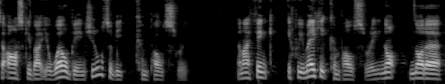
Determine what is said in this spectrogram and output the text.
to ask you about your well-being should also be compulsory. And I think if we make it compulsory, not not a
